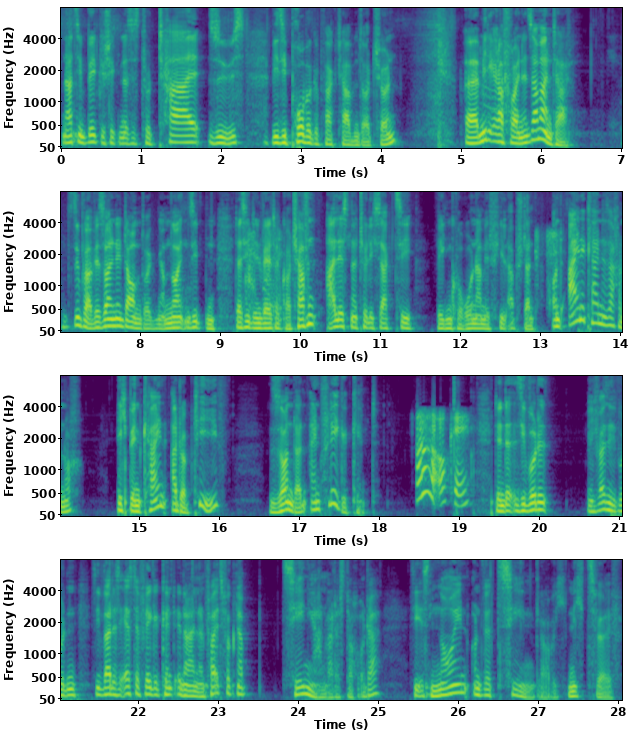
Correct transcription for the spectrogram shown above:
Und hat sie ein Bild geschickt und das ist total süß, wie sie Probe gepackt haben dort schon. Äh, mit ihrer Freundin Samantha. Super, wir sollen den Daumen drücken am 9.7., dass Sie den Weltrekord schaffen. Alles natürlich, sagt sie, wegen Corona mit viel Abstand. Und eine kleine Sache noch. Ich bin kein Adoptiv, sondern ein Pflegekind. Ah, okay. Denn da, sie wurde, ich weiß nicht, wurden, sie war das erste Pflegekind in Rheinland-Pfalz vor knapp zehn Jahren war das doch, oder? Sie ist neun und wird zehn, glaube ich, nicht zwölf.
